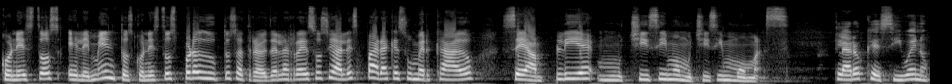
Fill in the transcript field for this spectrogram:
con estos elementos, con estos productos a través de las redes sociales para que su mercado se amplíe muchísimo, muchísimo más. Claro que sí, bueno,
